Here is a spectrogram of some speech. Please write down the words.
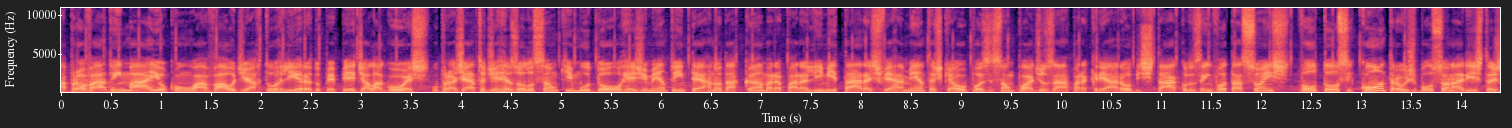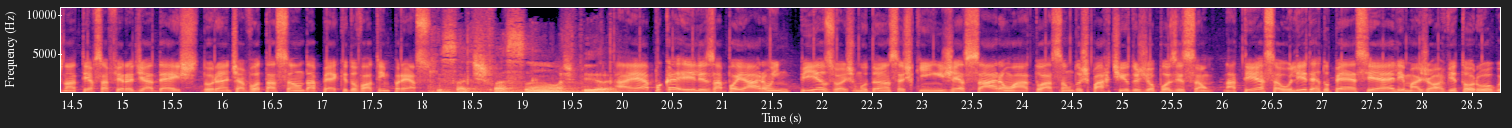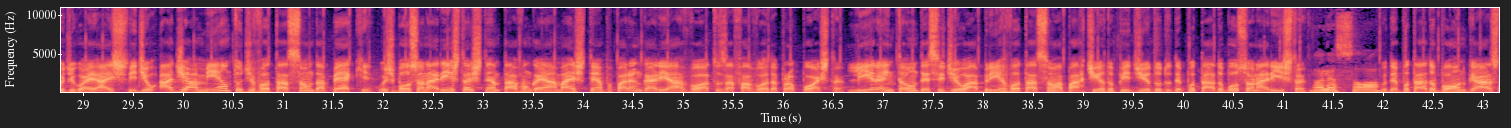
Aprovado em maio com o aval de Arthur Lira, do PP de Alagoas, o projeto de resolução que mudou o regimento interno da Câmara para limitar as ferramentas que a oposição pode usar para criar obstáculos em votações voltou-se contra os bolsonaristas na terça-feira, dia 10, durante a votação da PEC do voto impresso. Que satisfação, aspira. À época, eles apoiaram em peso as mudanças que engessaram a atuação dos partidos de oposição. Na terça, o líder do PSL, Major Vitor Hugo, de Goiás, pediu a adiamento de votação da PEC. Os bolsonaristas tentavam ganhar mais tempo para angariar votos a favor da proposta. Lira então decidiu abrir votação a partir do pedido do deputado bolsonarista. Olha só. O deputado Bon Gas,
